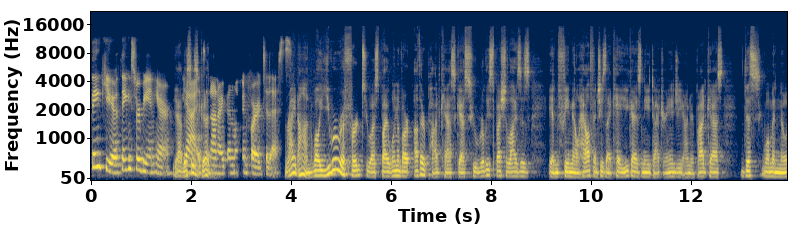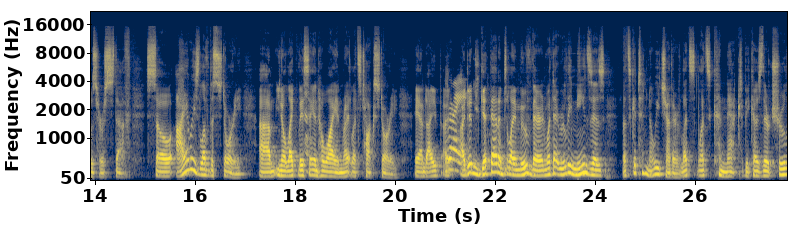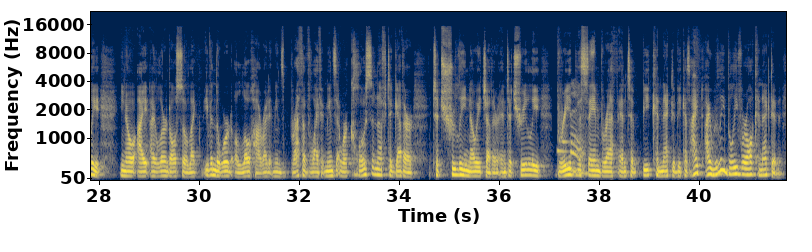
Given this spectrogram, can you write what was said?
Thank you. Thanks for being here. Yeah, this yeah, is it's good. an honor. I've been looking forward to this. Right on. Well, you were referred to us by one of our other podcast guests who really specializes in female health. And she's like, hey, you guys need Dr. Angie on your podcast. This woman knows her stuff. So I always love the story. Um, you know, like they say in Hawaiian, right? Let's talk story. And I, I, right. I didn't get that until I moved there. And what that really means is let's get to know each other. Let's let's connect because they're truly, you know, I, I learned also like even the word aloha, right? It means breath of life. It means that we're close enough together to truly know each other and to truly breathe yes. the same breath and to be connected because I, I really believe we're all connected.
